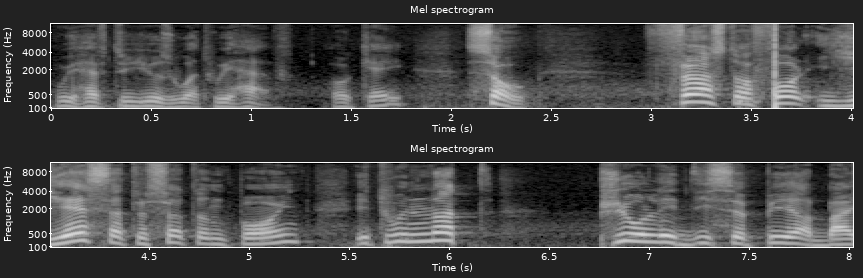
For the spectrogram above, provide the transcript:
We have to use what we have. Okay. So, first of all, yes, at a certain point, it will not purely disappear by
